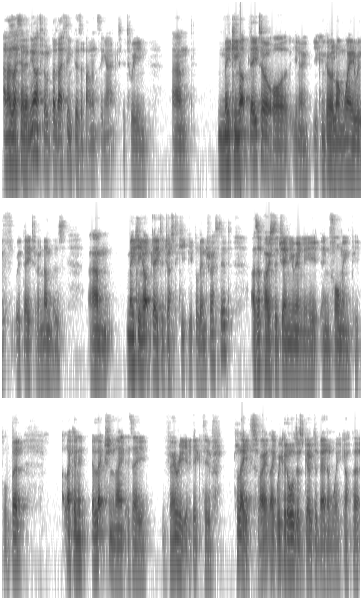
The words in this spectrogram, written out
and as I said in the article, but I think there's a balancing act between um, making up data, or you know, you can go a long way with with data and numbers. Um, making up data just to keep people interested, as opposed to genuinely informing people. But like an election night is a very addictive place, right? Like we could all just go to bed and wake up at,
